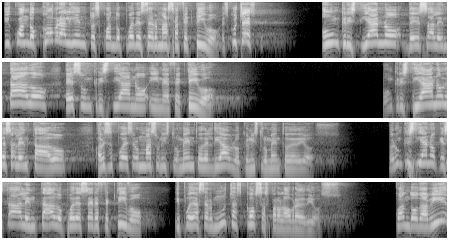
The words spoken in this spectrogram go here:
Y cuando cobra aliento es cuando puede ser más afectivo. Escucha esto. Un cristiano desalentado es un cristiano inefectivo. Un cristiano desalentado a veces puede ser más un instrumento del diablo que un instrumento de Dios. Pero un cristiano que está alentado puede ser efectivo y puede hacer muchas cosas para la obra de Dios. Cuando David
